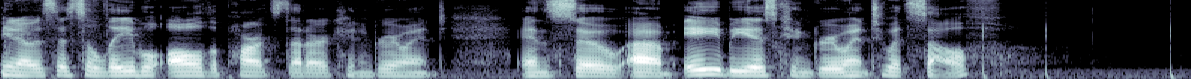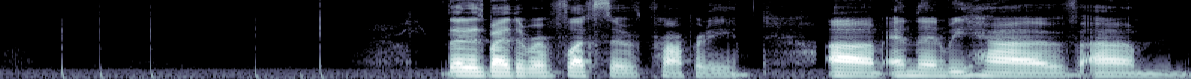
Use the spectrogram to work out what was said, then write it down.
you know, it says to label all the parts that are congruent. And so um, AB is congruent to itself. That is by the reflexive property. Um, and then we have um,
